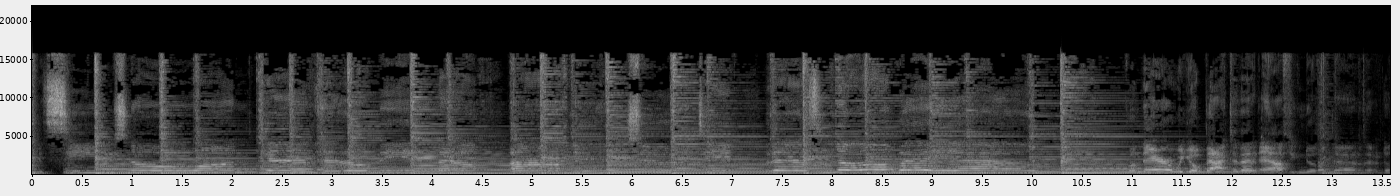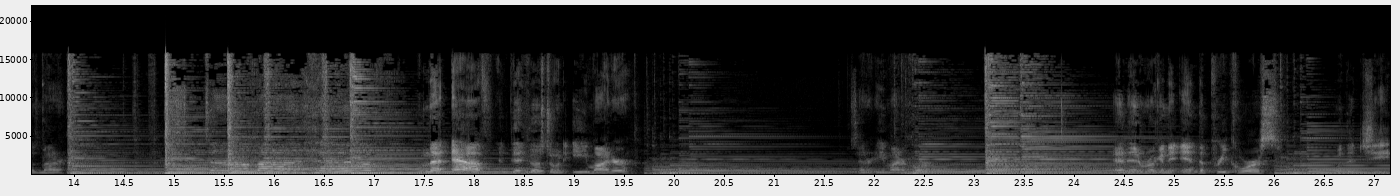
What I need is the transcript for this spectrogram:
It seems no one can help me go back to that F. You can do it like that. It doesn't matter. From that F, it then goes to an E minor. Standard E minor chord. And then we're going to end the pre-chorus with a G.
